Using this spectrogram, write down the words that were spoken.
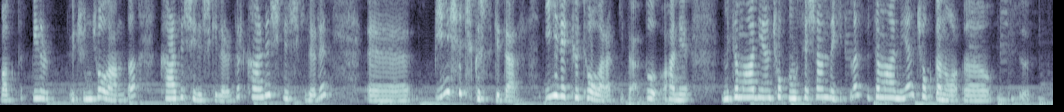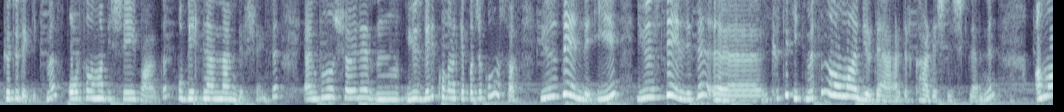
baktık. Bir üçüncü olan da kardeş ilişkileridir. Kardeş ilişkileri e, inişli çıkışlı gider. İyi ve kötü olarak gider. Bu hani mütemadiyen çok muhteşem de gitmez, mütemadiyen çok da e, kötü de gitmez. Ortalama bir şey vardır. Bu beklenen bir şeydir. Yani bunu şöyle m, yüzdelik olarak yapacak olursak %50 iyi, %50 de e, kötü gitmesi normal bir değerdir kardeş ilişkilerinin. Ama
